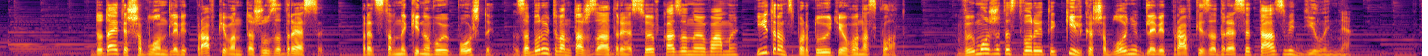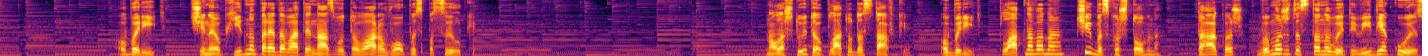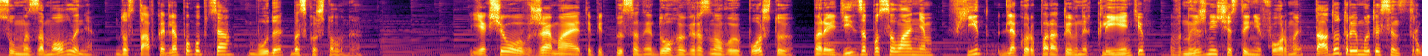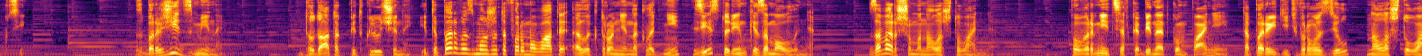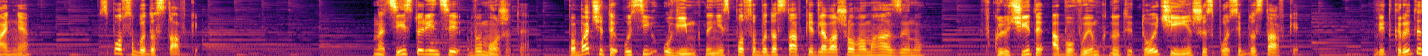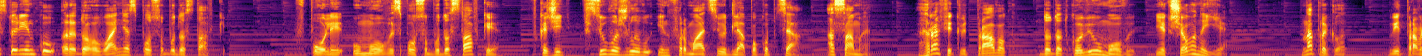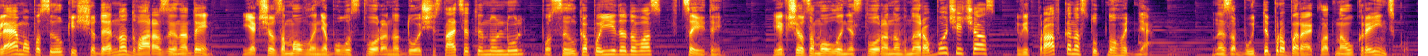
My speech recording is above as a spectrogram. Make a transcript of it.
Додайте шаблон для відправки вантажу з адреси. Представники нової пошти заберуть вантаж за адресою, вказаною вами, і транспортують його на склад. Ви можете створити кілька шаблонів для відправки з адреси та з відділення. Оберіть, чи необхідно передавати назву товару в опис посилки. Налаштуйте оплату доставки. Оберіть, платна вона чи безкоштовна. Також ви можете встановити, від якої суми замовлення доставка для покупця буде безкоштовною. Якщо ви вже маєте підписаний договір з новою поштою, перейдіть за посиланням Вхід для корпоративних клієнтів в нижній частині форми та дотримуйтесь інструкцій. Збережіть зміни. Додаток підключений, і тепер ви зможете формувати електронні накладні зі сторінки замовлення. Завершимо налаштування. Поверніться в кабінет компанії та перейдіть в розділ Налаштування Способи доставки. На цій сторінці ви можете побачити усі увімкнені способи доставки для вашого магазину, включити або вимкнути той чи інший спосіб доставки, відкрити сторінку редагування способу доставки. В полі Умови способу доставки вкажіть всю важливу інформацію для покупця, а саме графік відправок, додаткові умови, якщо вони є. Наприклад, відправляємо посилки щоденно два рази на день. Якщо замовлення було створено до 16.00, посилка поїде до вас в цей день. Якщо замовлення створено в неробочий час, відправка наступного дня. Не забудьте про переклад на українську.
